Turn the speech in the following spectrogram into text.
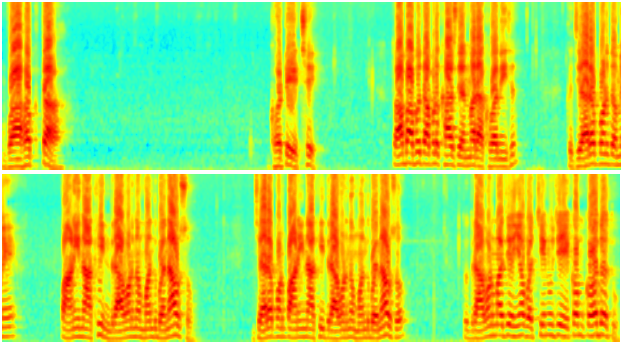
વાહકતા ઘટે છે. તો આ બાબત આપણે ખાસ ધ્યાનમાં રાખવાની છે કે જ્યારે પણ તમે પાણી નાખીને દ્રાવણને મંદ બનાવશો, જ્યારે પણ પાણી નાખી દ્રાવણને મંદ બનાવશો, તો દ્રાવણમાં જે અહીંયા વચ્ચેનું જે એકમ કદ હતું,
